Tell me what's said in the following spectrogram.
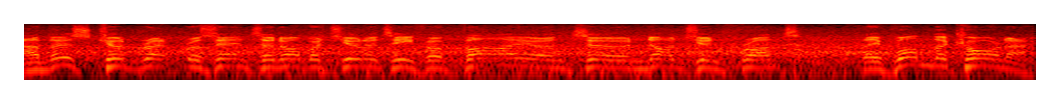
And this could represent an opportunity for Bayern to nudge in front. They've won the corner.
